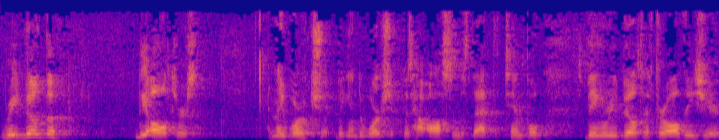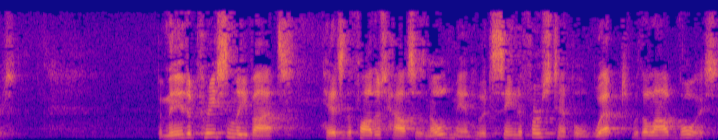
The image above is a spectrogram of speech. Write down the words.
rebuild the, the altars and they worship, begin to worship, because how awesome is that? The temple is being rebuilt after all these years. But many of the priests and Levites, heads of the father's houses, and old men who had seen the first temple wept with a loud voice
